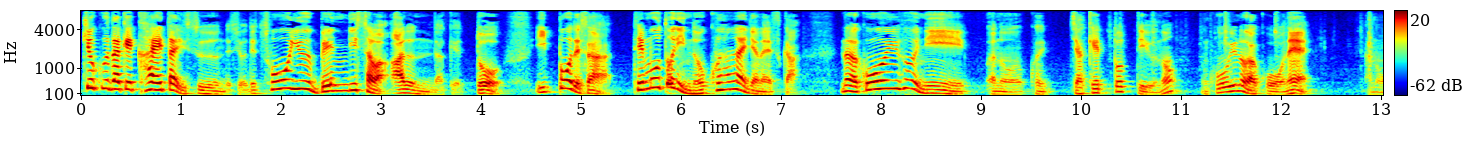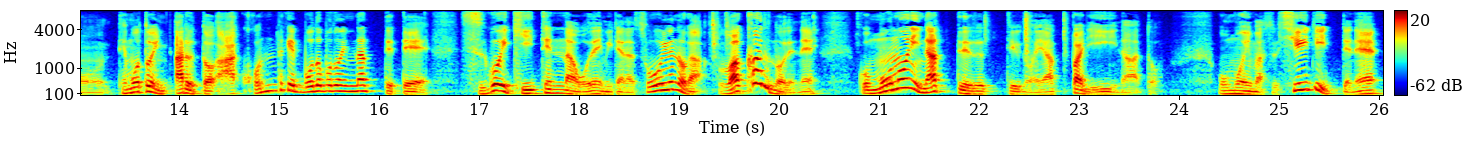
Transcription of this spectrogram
曲だけ変えたりするんですよ。で、そういう便利さはあるんだけど、一方でさ、手元に残らないじゃないですか。だかこういう風に、あの、これ、ジャケットっていうの？こういうのがこうね、あの、手元にあると、あ、こんだけボロボロになってて、すごい効いてんな、俺、みたいな、そういうのがわかるのでね、こう、ものになってるっていうのはやっぱりいいなと思います。CD ってね、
